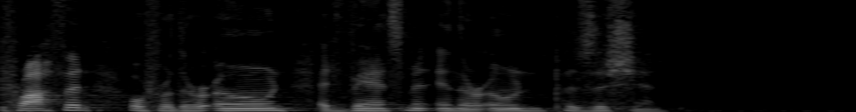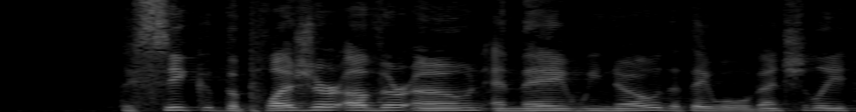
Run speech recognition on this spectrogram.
profit or for their own advancement in their own position. They seek the pleasure of their own, and they, we know that they will eventually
